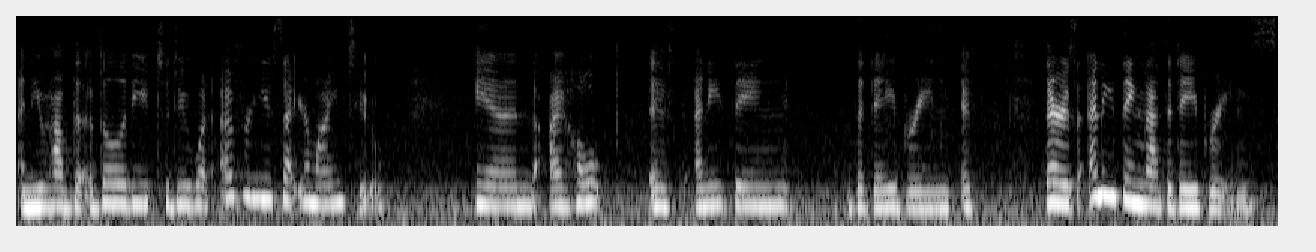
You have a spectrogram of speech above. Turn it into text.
and you have the ability to do whatever you set your mind to. And I hope, if anything, the day brings, if there is anything that the day brings,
